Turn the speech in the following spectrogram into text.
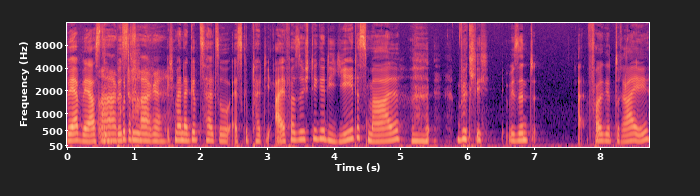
wer wärst du? Ah, gute du Frage. ich meine, da gibt es halt so, es gibt halt die Eifersüchtige, die jedes Mal wirklich, wir sind äh, Folge 3,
